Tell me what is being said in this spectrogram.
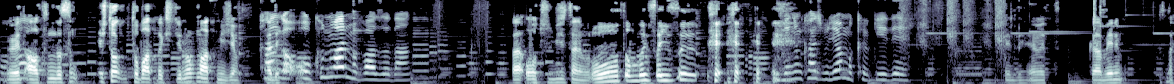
Oha. Evet altındasın. Hiç top, topu atmak istiyorum ama atmayacağım. Kanka hadi. okun var mı fazladan? Ha, 31 tane var. Oo tam sayısı. Benim kaç biliyor musun? 47. Dedi, evet. Galiba benim bak.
